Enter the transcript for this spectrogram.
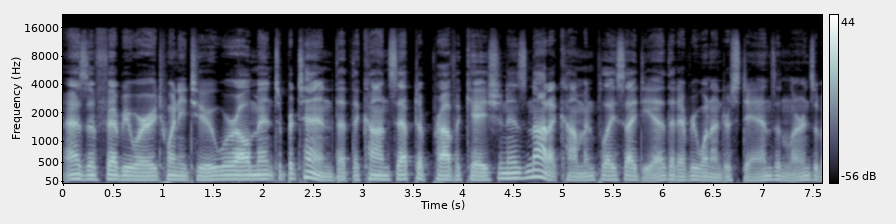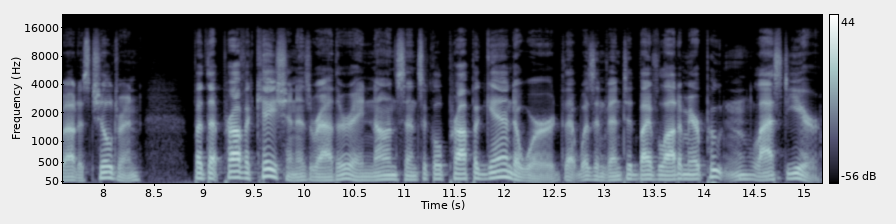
as of February 22, we're all meant to pretend that the concept of provocation is not a commonplace idea that everyone understands and learns about as children, but that provocation is rather a nonsensical propaganda word that was invented by Vladimir Putin last year.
